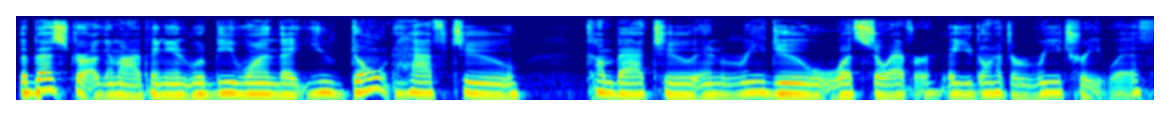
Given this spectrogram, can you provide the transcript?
the best drug, in my opinion, would be one that you don't have to come back to and redo whatsoever, that you don't have to retreat with.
